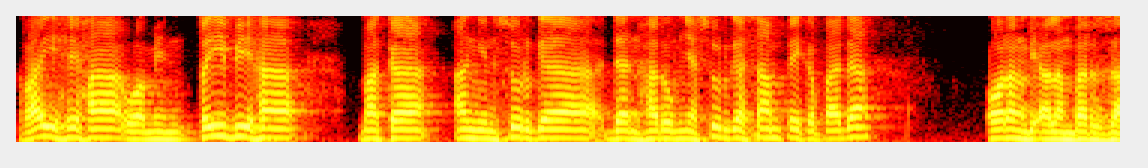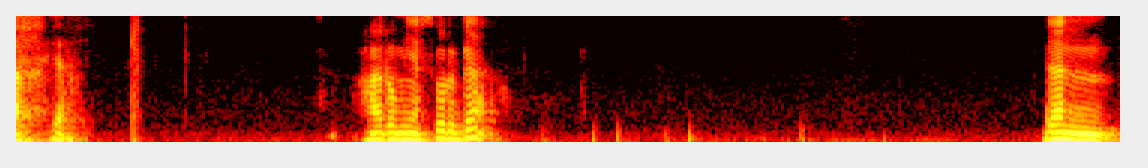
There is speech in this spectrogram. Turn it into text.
raihiha wa min tibiha maka angin surga dan harumnya surga sampai kepada orang di alam barzah ya. Harumnya surga dan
